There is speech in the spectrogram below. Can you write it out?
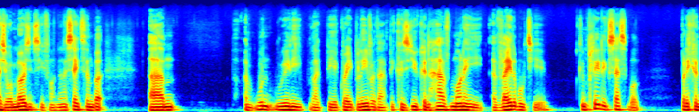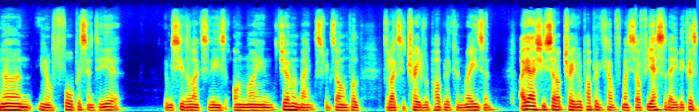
as your emergency fund. And I say to them, but um, I wouldn't really like be a great believer of that because you can have money available to you, completely accessible, but it can earn, you know, four percent a year. And we see the likes of these online German banks, for example, the likes of Trade Republic and Raisin. I actually set up Trade Republic account for myself yesterday because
